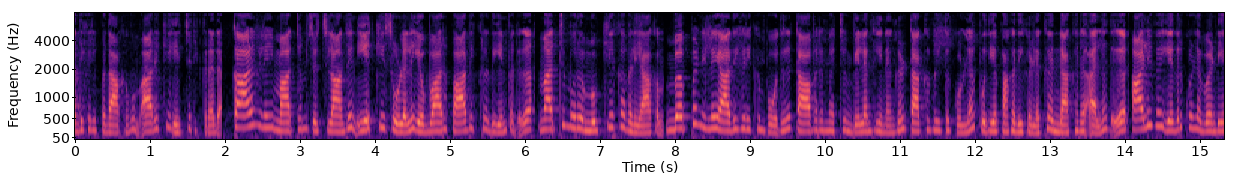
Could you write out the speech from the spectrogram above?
அதிகரிப்பதாகவும் அறிக்கை எச்சரிக்கிறது. காலநிலை மாற்ற மற்றும் சுவிட்சர்லாந்தின் இயற்கை சூழலை எவ்வாறு பாதிக்கிறது என்பது மற்றும் ஒரு முக்கிய கவலையாகும். வெப்பநிலை அதிகரிக்கும் போது தாவரம் மற்றும் விலங்கு இனங்கள் தக்க வைத்துக் கொள்ள புதிய பகுதிகளுக்கு நகர அல்லது அழிவை எதிர்கொள்ள வேண்டிய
